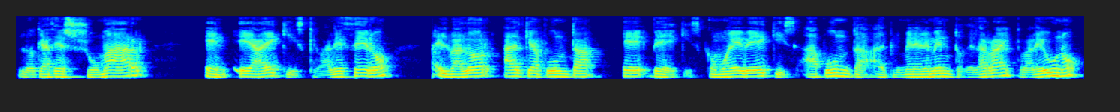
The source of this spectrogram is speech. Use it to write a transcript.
Lo que hace es sumar en EAX, que vale 0, el valor al que apunta EBX. Como EBX apunta al primer elemento del array, que vale 1,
